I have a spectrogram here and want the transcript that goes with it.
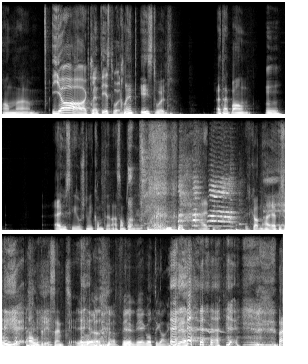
Han eh, Ja, Clint Eastwood. Clint Eastwood. Jeg tenker på han. Mm. Jeg husker ikke hvordan vi kom til denne samtalen. Herregud. Husker at denne episoden blir aldri sendt. Jo, jo, vi, vi er godt i gang. Nei,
